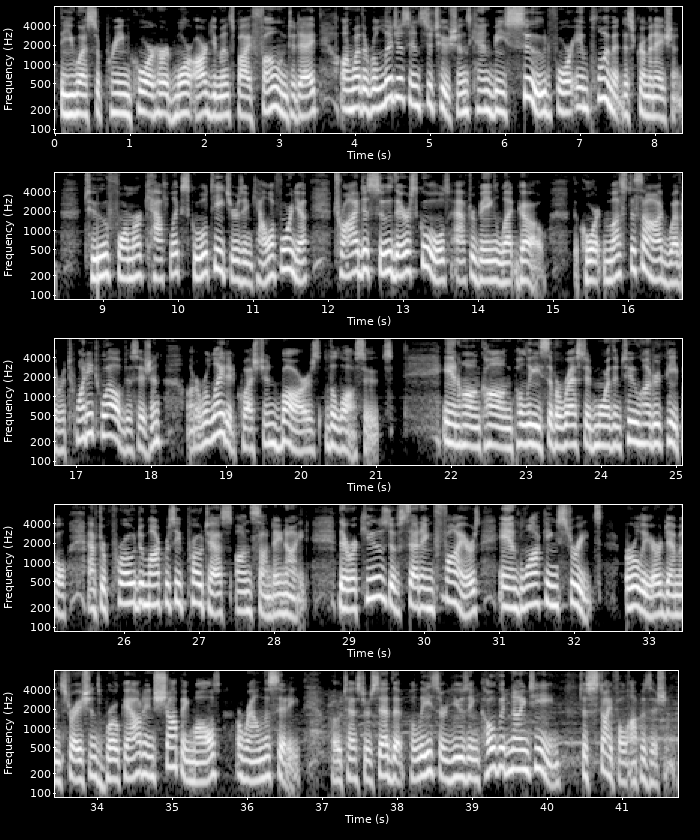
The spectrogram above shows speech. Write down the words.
The U.S. Supreme Court heard more arguments by phone today on whether religious institutions can be sued for employment discrimination. Two former Catholic school teachers in California tried to sue their schools after being let go. The court must decide whether a 2012 decision on a related question bars the lawsuits. In Hong Kong, police have arrested more than 200 people after pro democracy protests on Sunday night. They're accused of setting fires and blocking streets. Earlier, demonstrations broke out in shopping malls around the city. Protesters said that police are using COVID 19 to stifle opposition.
